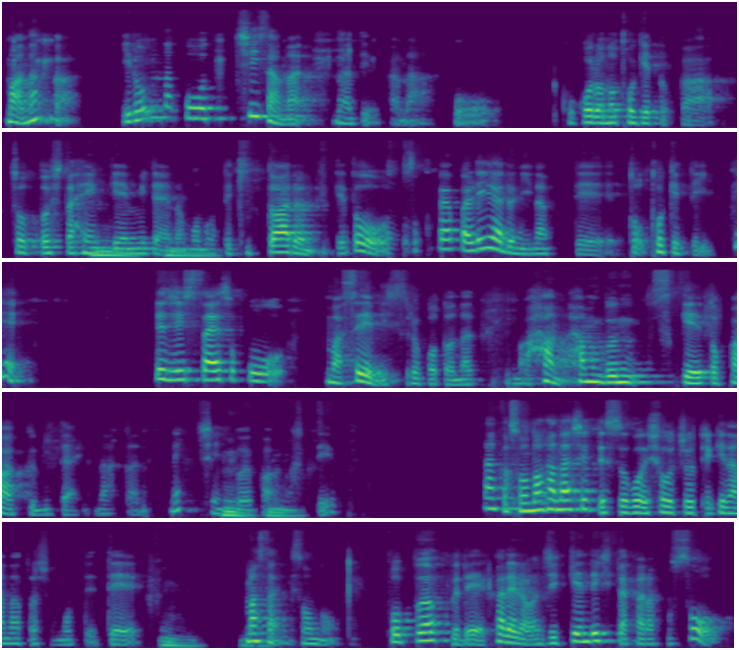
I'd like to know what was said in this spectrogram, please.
まあなんか、いろんなこう、小さな、なんていうかな、こう、心のトゲとか、ちょっとした偏見みたいなものってきっとあるんだけど、そこがやっぱりリアルになってと溶けていって、で、実際そこを、まあ、整備することになって、まあ、半半分スケートパークみたいになったんですね。新東パークっていう。なんかその話ってすごい象徴的だなと私思ってて、うんまさにその、ポップアップで彼らは実験できたからこそ、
